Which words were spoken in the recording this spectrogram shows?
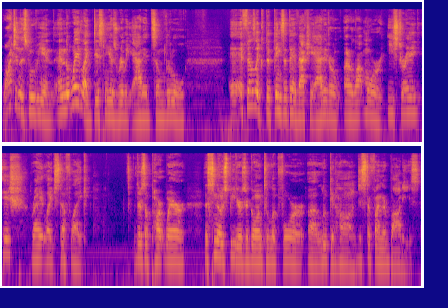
watching this movie and and the way like Disney has really added some little. It feels like the things that they have actually added are, are a lot more Easter egg ish, right? Like stuff like there's a part where the snow speeders are going to look for uh, Luke and Han just to find their bodies.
